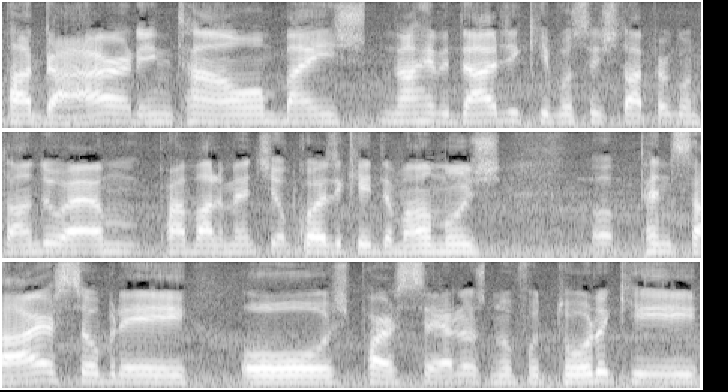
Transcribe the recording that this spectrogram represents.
pagar. Então, mas na realidade que você está perguntando é provavelmente a coisa que devemos pensar sobre os parceiros no futuro que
